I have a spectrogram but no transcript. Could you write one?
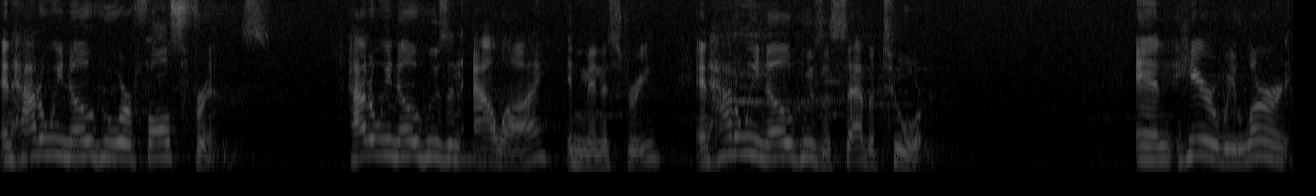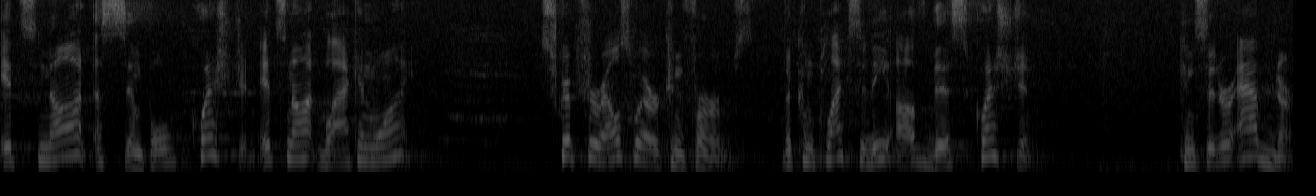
And how do we know who are false friends? How do we know who's an ally in ministry? And how do we know who's a saboteur? And here we learn it's not a simple question, it's not black and white. Scripture elsewhere confirms the complexity of this question. Consider Abner.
